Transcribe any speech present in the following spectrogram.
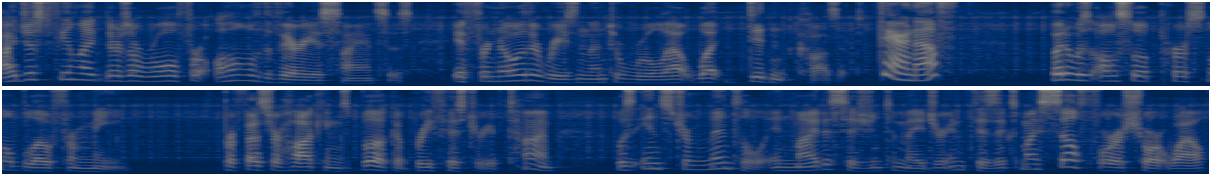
I just feel like there's a role for all of the various sciences, if for no other reason than to rule out what didn't cause it. Fair enough. But it was also a personal blow for me. Professor Hawking's book, A Brief History of Time, was instrumental in my decision to major in physics myself for a short while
